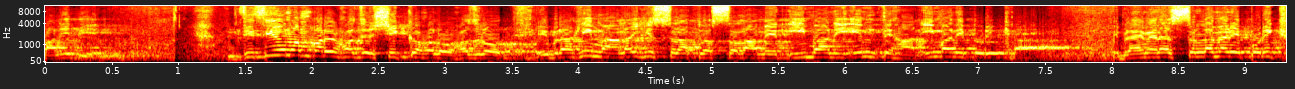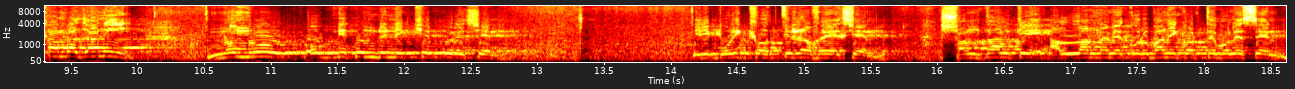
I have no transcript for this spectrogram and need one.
পানি দিয়ে। দ্বিতীয় নম্বরের হজের শিক্ষা হলো হজরত ইব্রাহিম আলাইহিসালামের ইমানি ইমতেহান, ইমানি পরীক্ষা। ইব্রাহিম আলাইসাল্লামের এই পরীক্ষা আমরা জানি, নমরুদ অগ্নিকুণ্ডে নিক্ষেপ করেছেন। তিনি পরীক্ষা উত্তীর্ণ হয়েছেন। সন্তানকে আল্লাহর নামে কোরবানি করতে বলেছেন,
